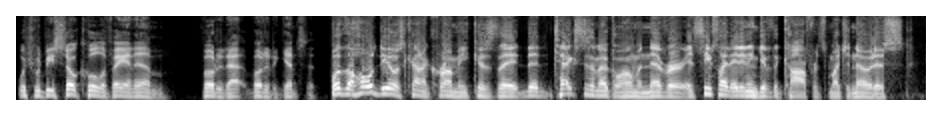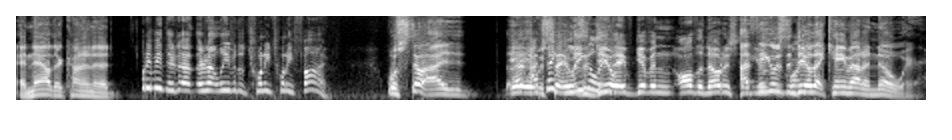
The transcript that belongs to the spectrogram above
which would be so cool if A&M voted voted against it. Well, the whole deal is kind of crummy because they, the Texas and Oklahoma never. It seems like they didn't give the conference much notice, and now they're kind of. a. What do you mean they're not, they're not leaving until 2025? Well, still, I. It, I, I was, think legally they've given all the notice. I think it was the deal that came out of nowhere.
